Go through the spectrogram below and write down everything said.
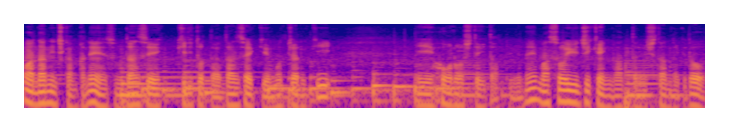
まあ何日間かね、その男性切り取った男性器を持ち歩き、放浪していたというね、まあそういう事件があったりしたんだけど、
